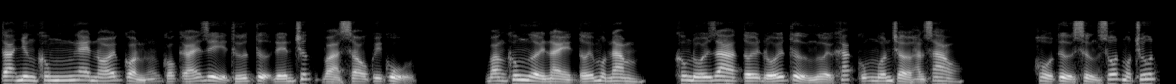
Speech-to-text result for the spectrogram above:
ta nhưng không nghe nói còn có cái gì thứ tự đến trước và sau quy củ. Bằng không người này tới một năm, không đối ra tới đối tử người khác cũng muốn chờ hắn sao. Hổ tử sửng sốt một chút,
